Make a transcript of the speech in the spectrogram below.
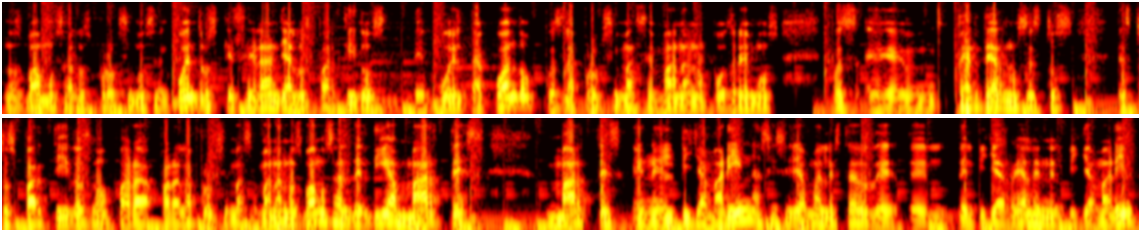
nos vamos a los próximos encuentros que serán ya los partidos de vuelta. ¿Cuándo? Pues la próxima semana no podremos pues em, perdernos estos, estos partidos, ¿no? Para, para la próxima semana. Nos vamos al del día martes, martes en el Villamarín, así se llama el estado del, Villarreal, en el Villamarín.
